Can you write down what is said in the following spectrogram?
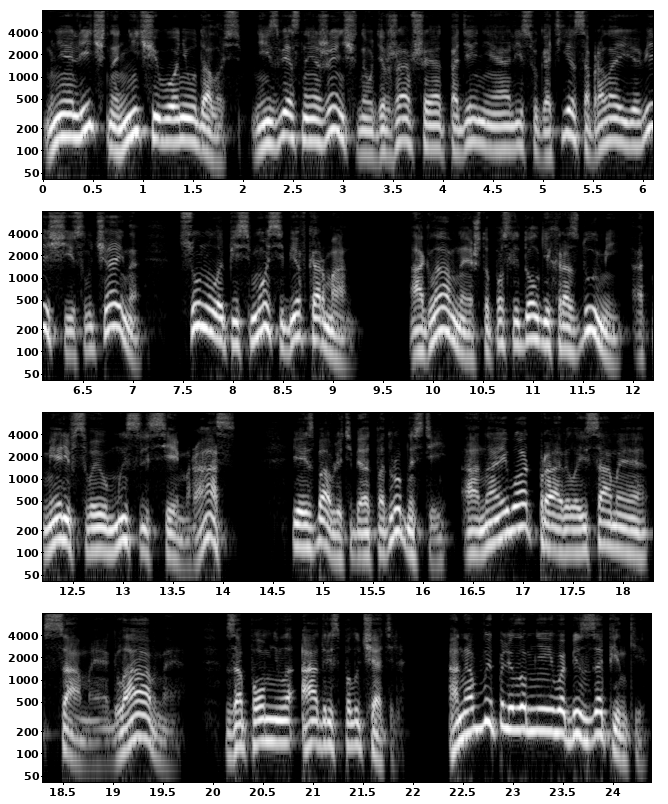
«Мне лично ничего не удалось. Неизвестная женщина, удержавшая от падения Алису Готье, собрала ее вещи и случайно сунула письмо себе в карман. А главное, что после долгих раздумий, отмерив свою мысль семь раз, я избавлю тебя от подробностей, она его отправила, и самое-самое главное, запомнила адрес получателя. Она выпалила мне его без запинки,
